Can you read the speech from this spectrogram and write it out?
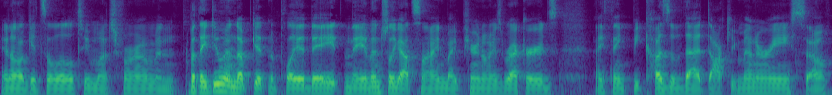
it all gets a little too much for them and but they do end up getting to play a date and they eventually got signed by pure noise records i think because of that documentary so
